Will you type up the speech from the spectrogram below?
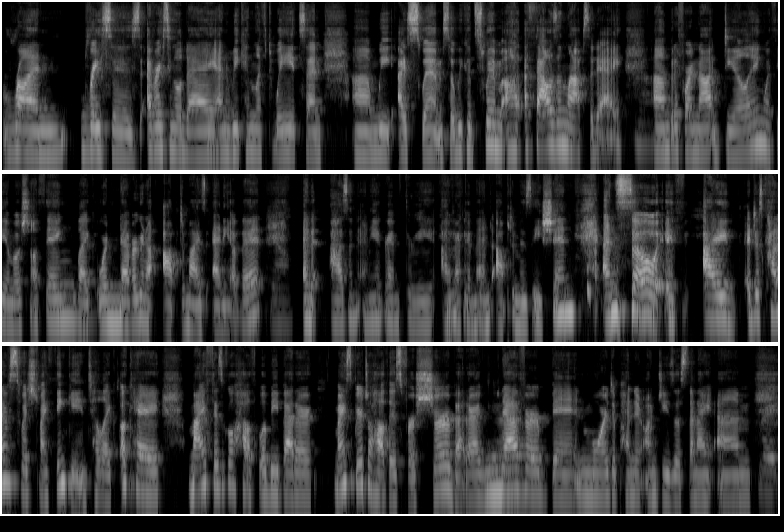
run races every single day and Mhm. we can lift weights and um, we I swim, so we could swim a, a thousand laps a day. Yeah. Um, but if we're not dealing with the emotional thing, Mhm. like we're never going to optimize any of it. yeah. And as an Enneagram 3, I recommend optimization. And so if I, I just kind of switched my thinking to like, okay, my physical health will be better. My spiritual health is for sure better. I've Yeah. never been more dependent on Jesus than I am Right.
